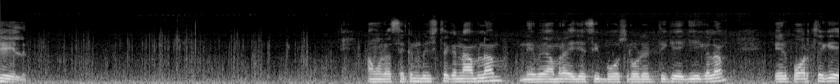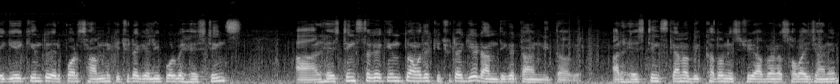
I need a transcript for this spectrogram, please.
জেল। আমরা সেকেন্ড ব্রিজ থেকে নামলাম, নেমে আমরা এজেসি বোস রোডের দিকে এগিয়ে গেলাম। এরপর থেকে এগিয়ে কিন্তু এরপর সামনে কিছুটা গেলেই পড়বে হেস্টিংস আর হেস্টিংস থেকে কিন্তু আমাদের কিছুটা গিয়ে ডান দিকে টার্ন নিতে হবে। আর হেস্টিংস কেন বিখ্যাত নিশ্চয়ই আপনারা সবাই জানেন।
